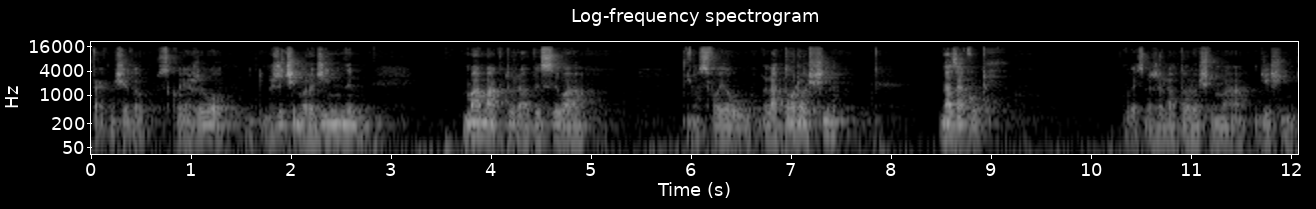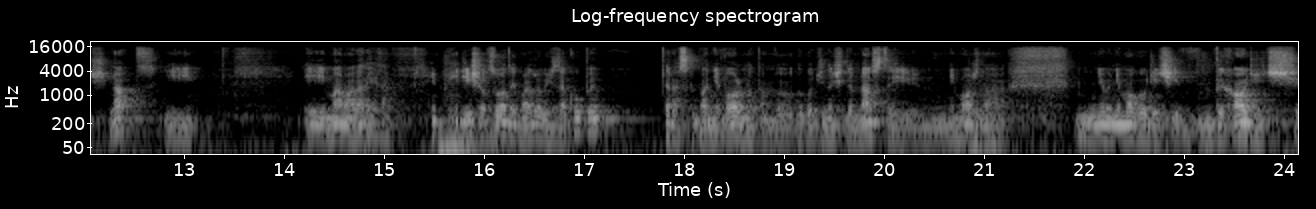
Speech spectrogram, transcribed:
Tak mi się to skojarzyło takim życiem rodzinnym mama, która wysyła swoją latorośl na zakupy. Powiedzmy, że latorośl ma 10 lat i, i mama daje tam 50 zł, ma zrobić zakupy. Teraz chyba nie wolno, tam do, do godziny 17 nie można, nie, nie mogą dzieci wychodzić,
